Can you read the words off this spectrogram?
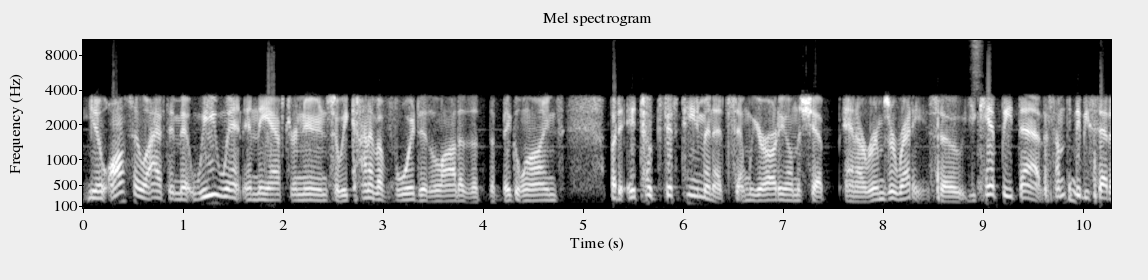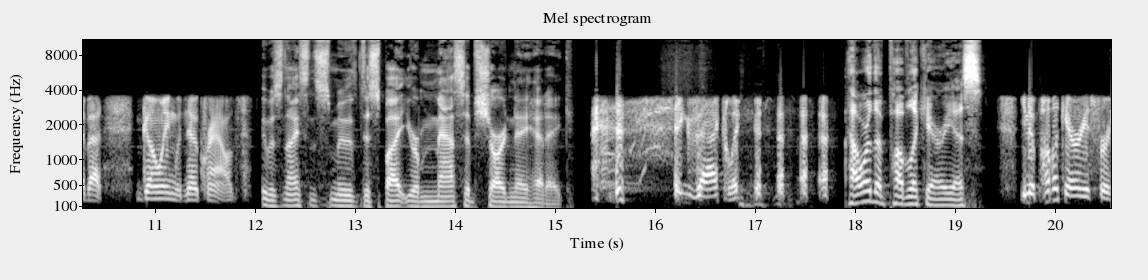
you know, also I have to admit we went in the afternoon, so we kind of avoided a lot of the, the big lines. But it took 15 minutes, and we were already on the ship, and our rooms are ready. So you can't beat that. There's something to be said about going with no crowds. It was nice and smooth despite your massive Chardonnay headache. exactly. How are the public areas? You know, public areas for a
